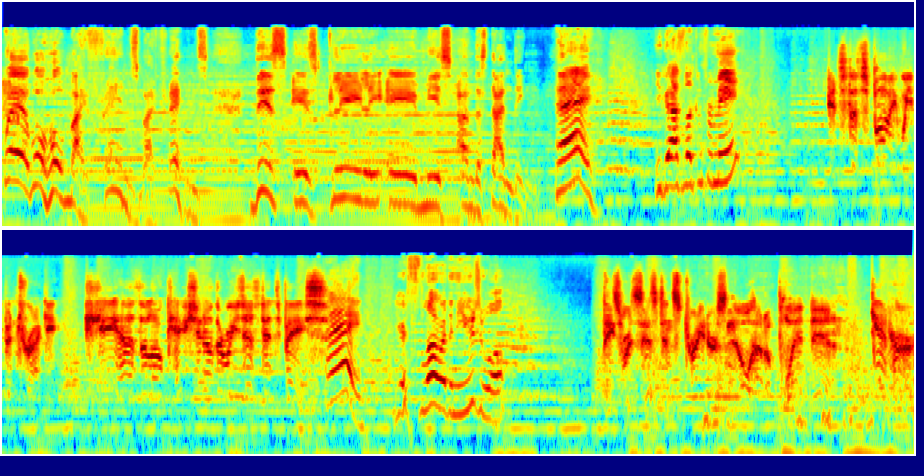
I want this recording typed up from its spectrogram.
Whoa, whoa, whoa, my friends, my friends. This is clearly a misunderstanding. Hey, you guys looking for me? It's the spy we've been tracking. She has the location of the resistance base. Hey, you're slower than usual. These resistance traitors know how to blend in. Get her.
